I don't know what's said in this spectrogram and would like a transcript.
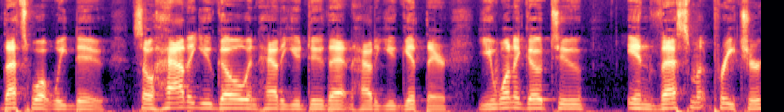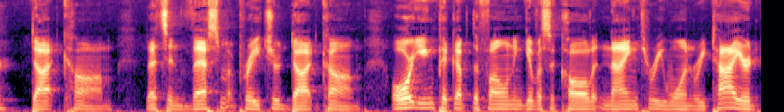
that's what we do. So, how do you go and how do you do that and how do you get there? You want to go to investmentpreacher.com. That's investmentpreacher.com. Or you can pick up the phone and give us a call at 931 retired.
